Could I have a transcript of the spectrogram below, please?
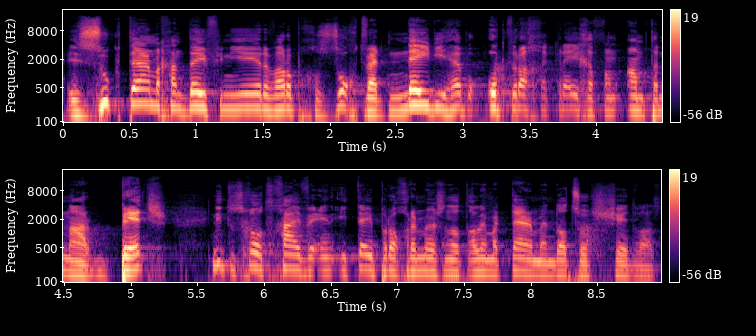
is zoektermen gaan definiëren waarop gezocht werd. Nee, die hebben opdracht gekregen van ambtenaar, bitch. Niet de schuld schrijven in IT-programmeurs en dat alleen maar termen en dat soort shit was.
